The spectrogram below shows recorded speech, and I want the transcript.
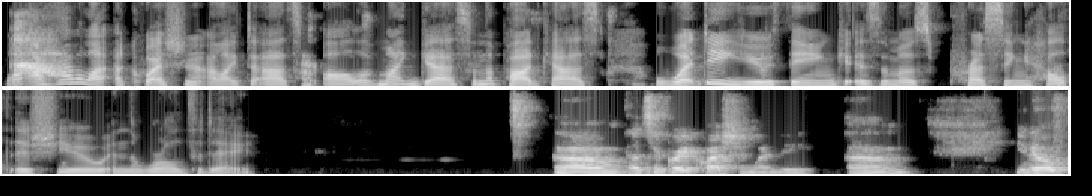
Well, I have a, lot, a question I like to ask all of my guests on the podcast. What do you think is the most pressing health issue in the world today? Um, that's a great question, Wendy. Um, you know,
